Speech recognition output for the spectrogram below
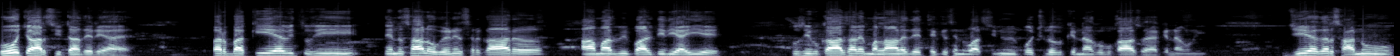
ਉਹ ਚਾਰ ਸੀਟਾਂ ਤੇ ਰਿਹਾ ਹੈ। ਪਰ ਬਾਕੀ ਇਹ ਵੀ ਤੁਸੀਂ 3 ਸਾਲ ਹੋ ਗਏ ਨੇ ਸਰਕਾਰ ਆਮ ਆਦਮੀ ਪਾਰਟੀ ਦੀ ਆਈ ਏ ਤੁਸੀਂ ਵਿਕਾਸ ਵਾਲੇ ਮੱਲਾਂ ਵਾਲੇ ਦੇ ਇੱਥੇ ਕਿਸੇ ਨਿਵਾਸੀ ਨੂੰ ਵੀ ਪੁੱਛ ਲਓ ਵੀ ਕਿੰਨਾ ਕੁ ਵਿਕਾਸ ਹੋਇਆ, ਕਿੰਨਾ ਕੁ ਨਹੀਂ। ਜੇ ਅਗਰ ਸਾਨੂੰ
